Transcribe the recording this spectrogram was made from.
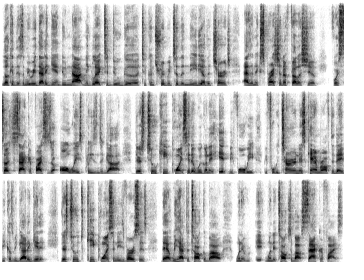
look at this. Let me read that again. Do not neglect to do good, to contribute to the needy of the church as an expression of fellowship, for such sacrifices are always pleasing to God. There's two key points here that we're going to hit before we before we turn this camera off today because we got to get it. There's two key points in these verses that we have to talk about when it, it when it talks about sacrifice.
